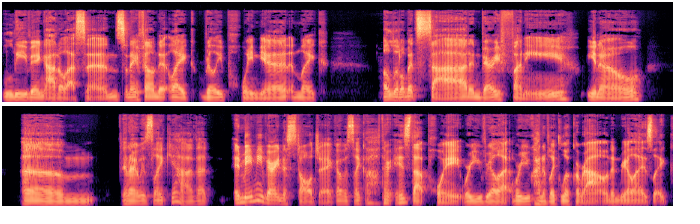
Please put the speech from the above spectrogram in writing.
leaving adolescence, and I found it like really poignant and like a little bit sad and very funny, you know. Um, and I was like, yeah, that it made me very nostalgic. I was like, oh, there is that point where you realize where you kind of like look around and realize like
